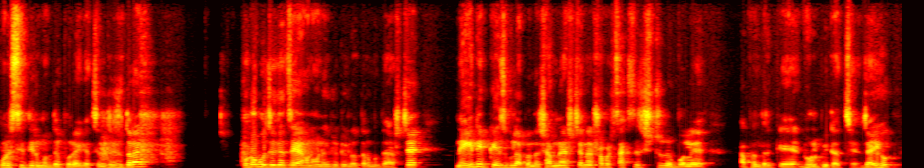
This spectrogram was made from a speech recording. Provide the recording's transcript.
পরিস্থিতির মধ্যে পড়ে গেছেন। সুতরাং কোর্টও বুঝে গেছে, এখন অনেক জটিলতার মধ্যে আসছে। নেগেটিভ কেসগুলো আপনাদের সামনে আসছে না, সবাই সাকসেস স্টোরি বলে আপনাদেরকে ঢোল পিটাচ্ছে। যাই হোক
